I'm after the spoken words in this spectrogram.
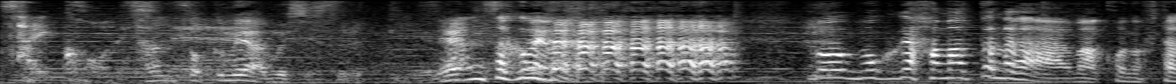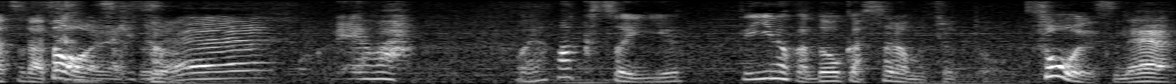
最高ですね。3足目は無視するっていうね。3足目ももう。僕がハマったのが、まあ、この2つだったんですけど。ね。これはエアマックスと言っていいのかどうかすらもちょっとそうですね。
